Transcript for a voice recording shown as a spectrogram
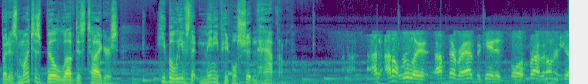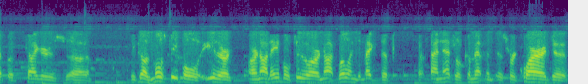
But as much as bill loved his tigers he believes that many people shouldn't have them. I, I don't really, I've never advocated for private ownership of tigers uh, because most people either are not able to or are not willing to make the financial commitment that's required to,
